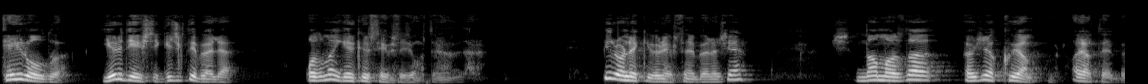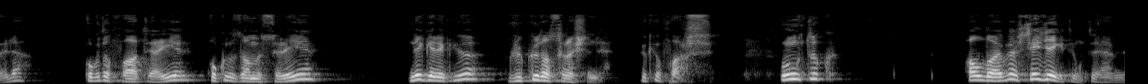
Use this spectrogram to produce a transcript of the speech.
tehir oldu. Yeri değişti, gecikti böyle. O zaman gerekiyor sevgi secde muhtemelenler. Bir örnek veriyorum hepsine böylece. Namazda önce kıyam, ayakta böyle. Okudu Fatiha'yı, okudu zamm süreyi, ne gerekiyor? Rükûda sıra şimdi. Rükû farz. Unuttuk. Allah'a böyle secdeye gittik muhtemelen.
